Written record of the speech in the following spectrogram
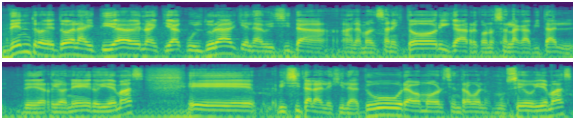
Dentro de todas las actividades hay una actividad cultural, que es la visita a la manzana histórica, reconocer la capital de Río Negro y demás, eh, visita a la legislatura, vamos a ver si entramos a los museos y demás,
